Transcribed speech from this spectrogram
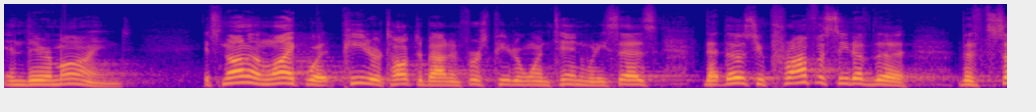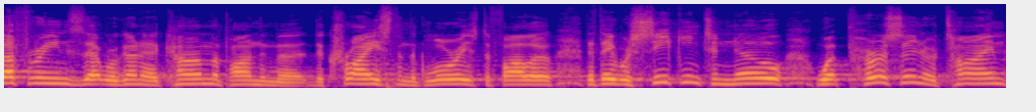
in their mind. It's not unlike what Peter talked about in 1 Peter 1:10 when he says that those who prophesied of the the sufferings that were going to come upon them, uh, the Christ and the glories to follow, that they were seeking to know what person or time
